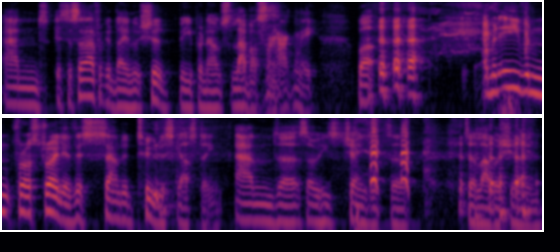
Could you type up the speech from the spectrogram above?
And it's a South African name that should be pronounced Labuschagne. But, I mean, even for Australia, this sounded too disgusting. And uh, so he's changed it to, to Labuschagne.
